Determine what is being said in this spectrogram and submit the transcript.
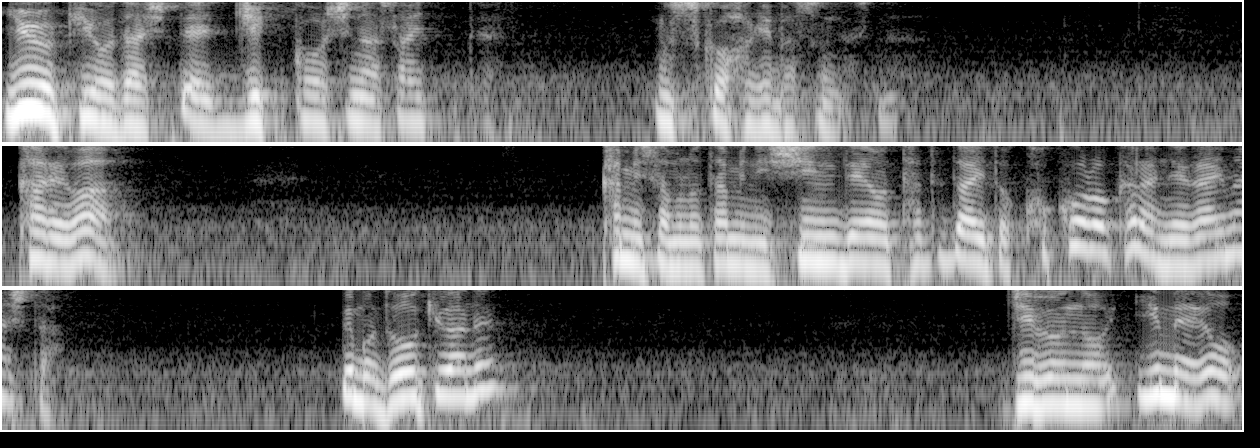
勇気を出して実行しなさいって息子を励ますんですね。彼は神様のために神殿を建てたいと心から願いました。でも動機はね自分の夢を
